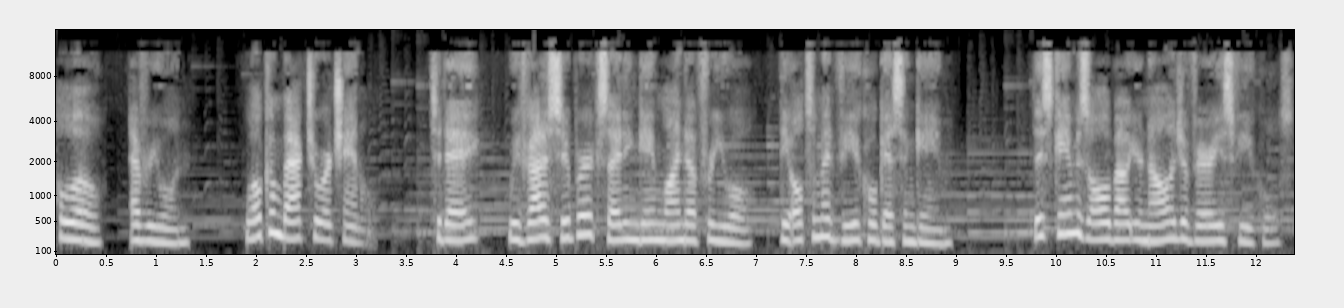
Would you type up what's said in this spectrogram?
Hello, everyone. Welcome back to our channel. Today, we've got a super exciting game lined up for you all, the ultimate vehicle guessing game. This game is all about your knowledge of various vehicles.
